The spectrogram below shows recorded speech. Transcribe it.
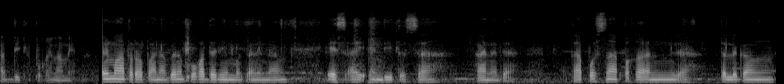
Update ko po kayo mamaya. Ayun mga tropa, na ganun po kadali mag ano, ng SIN dito sa Canada. Tapos napaka ano nila, talagang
